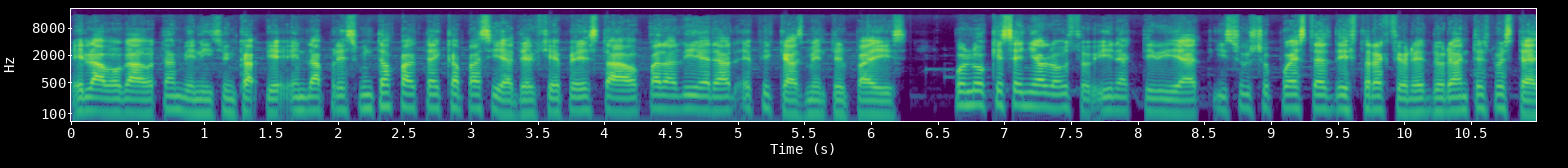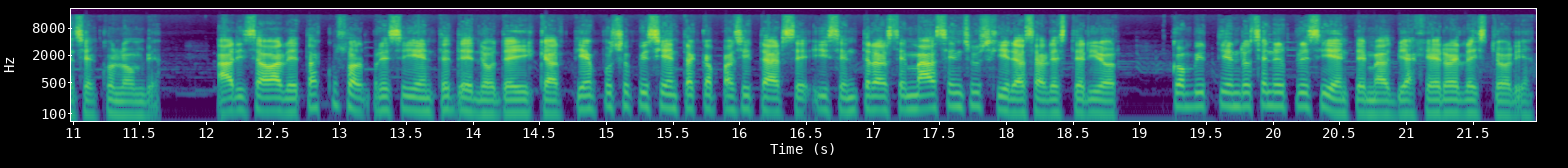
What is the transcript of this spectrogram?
El abogado también hizo hincapié en la presunta falta de capacidad del jefe de Estado para liderar eficazmente el país, por lo que señaló su inactividad y sus supuestas distracciones durante su estancia en Colombia. Arizabaleta acusó al presidente de no dedicar tiempo suficiente a capacitarse y centrarse más en sus giras al exterior, convirtiéndose en el presidente más viajero de la historia.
